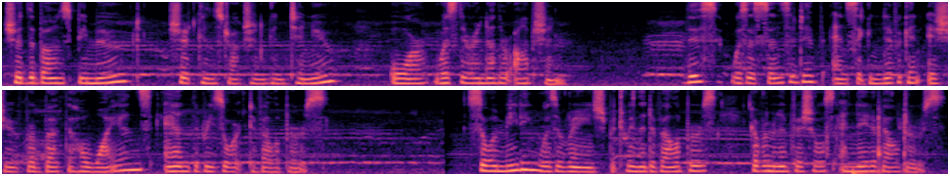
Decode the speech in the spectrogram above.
Should the bones be moved? Should construction continue? Or was there another option? This was a sensitive and significant issue for both the Hawaiians and the resort developers. So a meeting was arranged between the developers, government officials, and native elders.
